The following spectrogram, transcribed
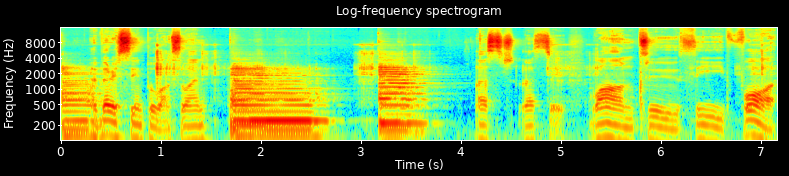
a very simple one. So i'm let's let's see. One two three four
